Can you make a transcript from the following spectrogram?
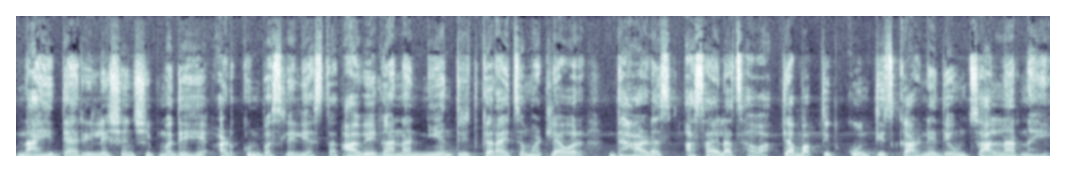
नाही त्या रिलेशनशिपमध्ये हे अडकून बसलेली असतात. आवेगांना नियंत्रित करायचं म्हटल्यावर धाडस असायलाच हवा. त्या बाबतीत कोणतीच कारणे देऊन चालणार नाही.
